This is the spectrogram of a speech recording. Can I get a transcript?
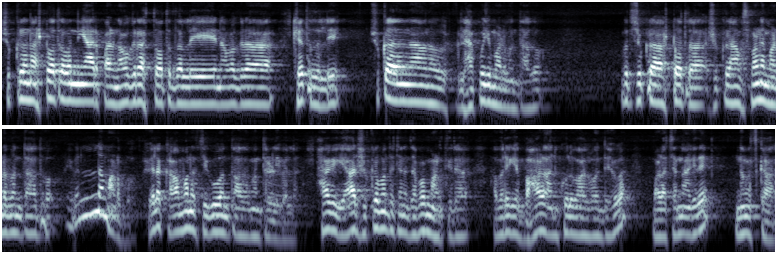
ಶುಕ್ರನ ಅಷ್ಟೋತ್ರವನ್ನು ಯಾರು ನವಗ್ರಹ ಸ್ತೋತ್ರದಲ್ಲಿ, ನವಗ್ರಹ ಕ್ಷೇತ್ರದಲ್ಲಿ ಶುಕ್ರನ ಗೃಹ ಪೂಜೆ ಮಾಡುವಂಥದ್ದು, ಮತ್ತು ಶುಕ್ರ ಅಷ್ಟೋತ್ರ, ಶುಕ್ರ ಸ್ಮರಣೆ ಮಾಡುವಂಥದ್ದು, ಇವೆಲ್ಲ ಮಾಡ್ಬೋದು. ಇವೆಲ್ಲ ಕಾಮನ್ ಸಿಗುವಂಥ ಮಂತ್ರಗಳು ಇವೆಲ್ಲ. ಹಾಗೆ ಯಾರು ಶುಕ್ರ ಮಂತ್ರ ಚೆನ್ನಾಗಿ ಜಪ ಮಾಡ್ತೀರಾ, ಅವರಿಗೆ ಬಹಳ ಅನುಕೂಲವಾಗುವಂಥ ಯೋಗ ಭಾಳ ಚೆನ್ನಾಗಿದೆ. ನಮಸ್ಕಾರ.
